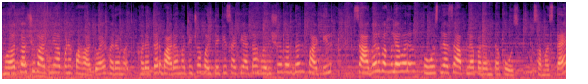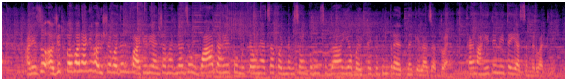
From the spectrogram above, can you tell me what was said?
महत्वाची बातमी आपण पाहतोय. खरं खरं तर बारामतीच्या बैठकीसाठी आता हर्षवर्धन पाटील सागर बंगल्यावर पोहोचल्याचं आपल्यापर्यंत पोहोच समजत आहे आणि जो अजित पवार आणि हर्षवर्धन पाटील यांच्यामधला जो वाद आहे तो मिटवण्याचा फडणवीसांकडून सुद्धा या बैठकीतून प्रयत्न केला जातोय. काय माहिती मिळते या संदर्भातली.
